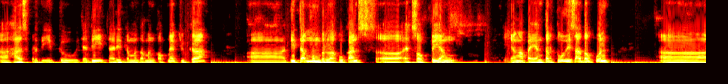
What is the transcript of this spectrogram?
eh, hal seperti itu. Jadi dari teman-teman Kopmap juga eh, tidak memperlakukan eh, SOP yang yang apa ya, yang tertulis ataupun eh,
